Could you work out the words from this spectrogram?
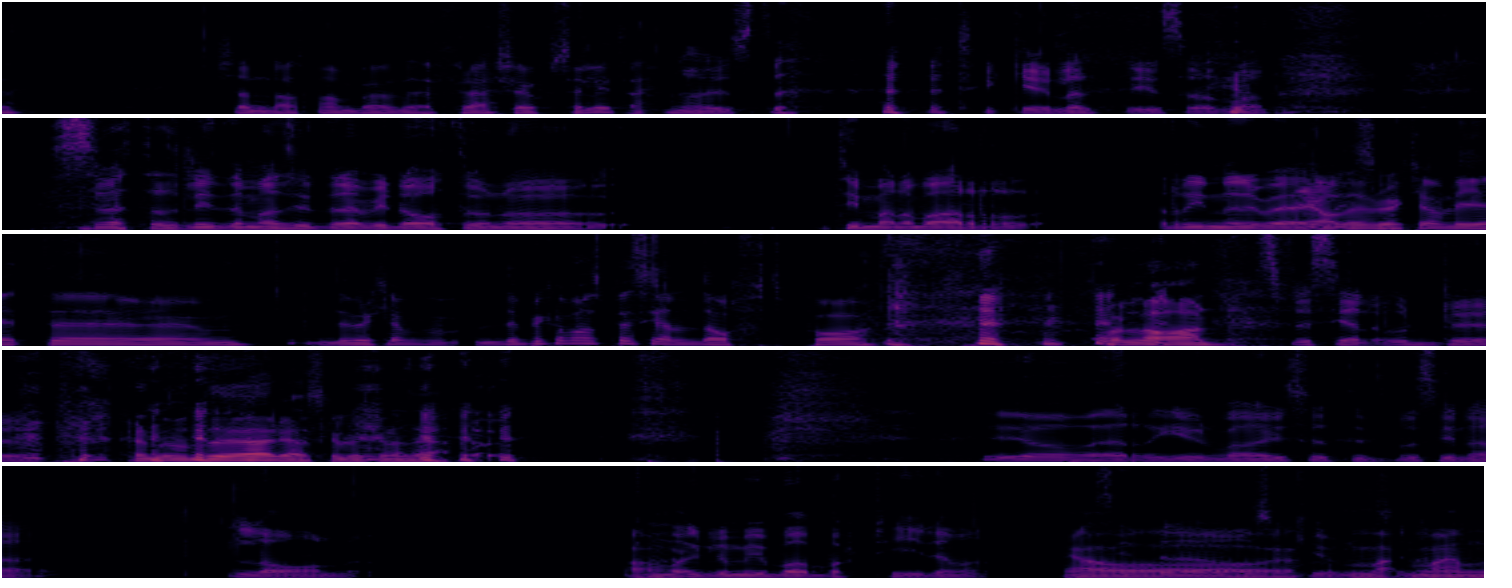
eh, kände att man behövde fräscha upp sig lite. Ja, just det. det kan ju lätt bli så att man svettas lite när man sitter där vid datorn och timmarna bara rinner iväg. Ja, det liksom. brukar bli ett, eh, det brukar, det brukar vara en speciell doft på, på LAN. Speciell odör. En odör jag skulle kunna säga. Ja, herregud, man har ju suttit på sina LAN. Ja, Man glömmer ju bara bort tiden va? Ja sitter där och har så och kul med ma- sina- man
